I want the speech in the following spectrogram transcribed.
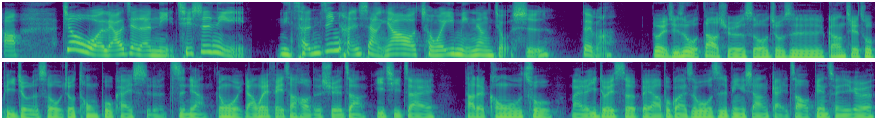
好，就我了解的你，其实你你曾经很想要成为一名酿酒师，对吗？对，其实我大学的时候就是刚接触啤酒的时候，我就同步开始了自酿，跟我两位非常好的学长一起在他的空屋处买了一堆设备啊，不管是卧室冰箱改造变成一个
